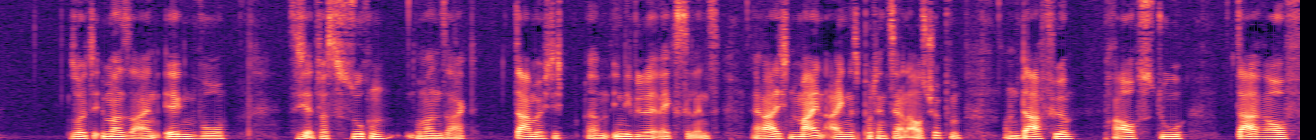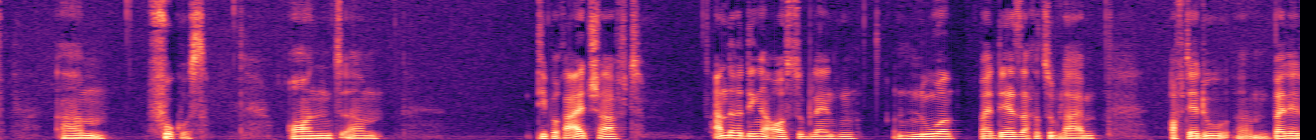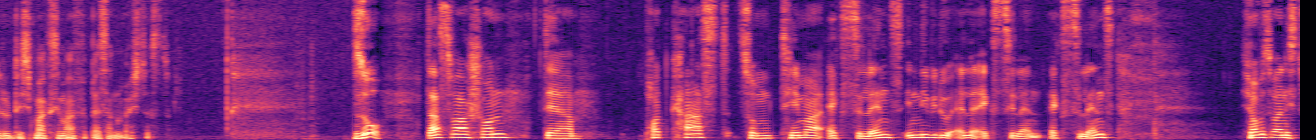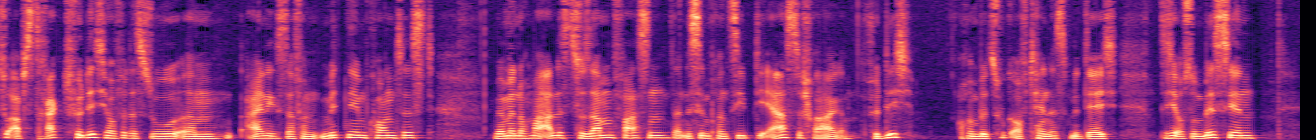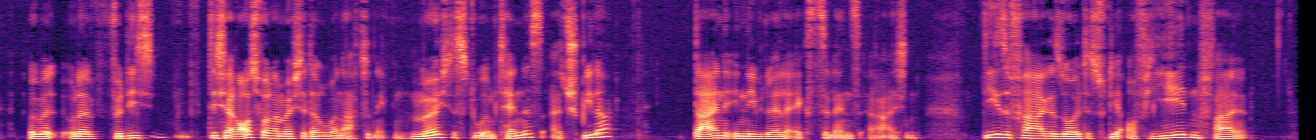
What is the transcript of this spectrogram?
sollte immer sein, irgendwo sich etwas zu suchen, wo man sagt, da möchte ich ähm, individuelle Exzellenz erreichen, mein eigenes Potenzial ausschöpfen und dafür brauchst du darauf ähm, Fokus und ähm, die Bereitschaft, andere Dinge auszublenden und nur bei der Sache zu bleiben, auf der du, ähm, bei der du dich maximal verbessern möchtest. So, das war schon der Podcast zum Thema Exzellenz, individuelle Exzellenz. Ich hoffe, es war nicht zu abstrakt für dich. Ich hoffe, dass du ähm, einiges davon mitnehmen konntest. Wenn wir nochmal alles zusammenfassen, dann ist im Prinzip die erste Frage für dich, auch in Bezug auf Tennis, mit der ich dich auch so ein bisschen über, oder für dich, dich herausfordern möchte, darüber nachzudenken. Möchtest du im Tennis als Spieler deine individuelle Exzellenz erreichen? Diese Frage solltest du dir auf jeden Fall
